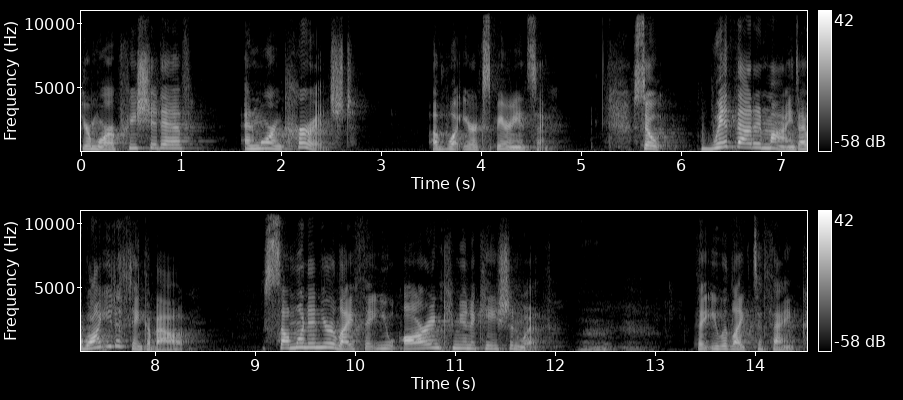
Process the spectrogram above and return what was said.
You're more appreciative and more encouraged of what you're experiencing. So, with that in mind, I want you to think about someone in your life that you are in communication with that you would like to thank.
